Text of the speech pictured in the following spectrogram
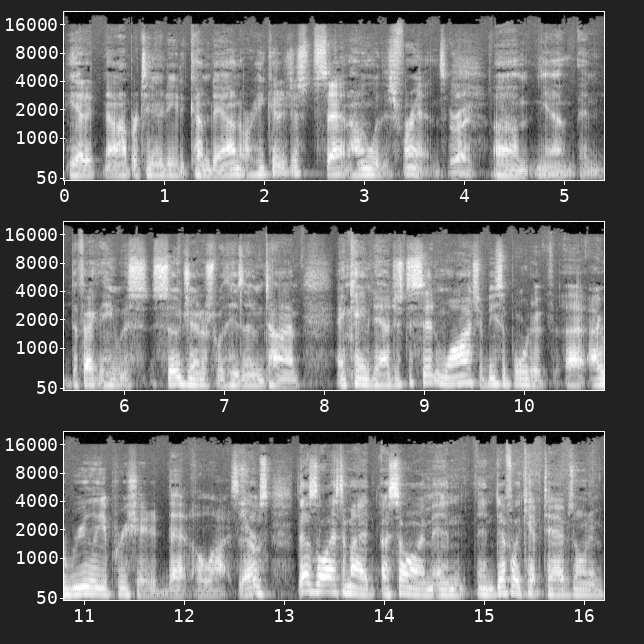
He had an opportunity to come down, or he could have just sat and hung with his friends. Right. Um, yeah, and the fact that he was so generous with his own time and came down just to sit and watch and be supportive, uh, I really appreciated that a lot. So that was that was the last time I, I saw him, and and definitely kept tabs on him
